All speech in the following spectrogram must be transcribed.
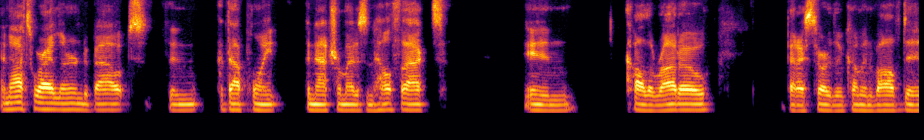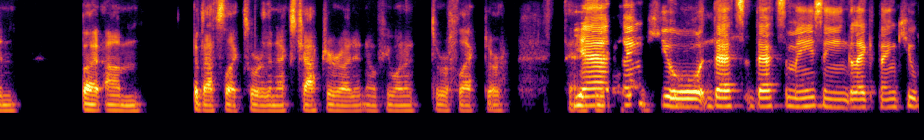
and that's where I learned about then at that point the Natural Medicine Health Act in Colorado that I started to become involved in. But um, but that's like sort of the next chapter. I didn't know if you wanted to reflect or yeah thank you. That's that's amazing. Like thank you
